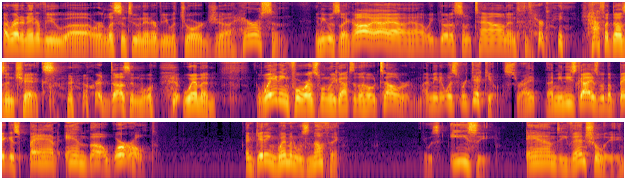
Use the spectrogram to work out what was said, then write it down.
I read an interview uh, or listened to an interview with George uh, Harrison, and he was like, "Oh yeah, yeah, yeah." We'd go to some town, and there'd be half a dozen chicks or a dozen w- women waiting for us when we got to the hotel room. I mean, it was ridiculous, right? I mean, these guys were the biggest band in the world, and getting women was nothing. It was easy, and eventually,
